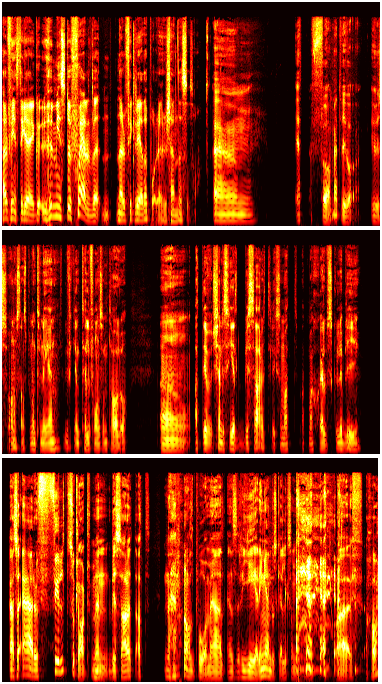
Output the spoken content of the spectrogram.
här finns det grejer. Hur minns du själv när du fick reda på det, hur det kändes och så? Um, jag för mig att vi var i USA någonstans på någon turné, vi fick en telefonsamtal och eh, att det kändes helt bisarrt liksom att, att man själv skulle bli, alltså ärofyllt såklart, Mm. men bisarrt att när man har hållit på med att ens regering ändå ska liksom, bara, jaha.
